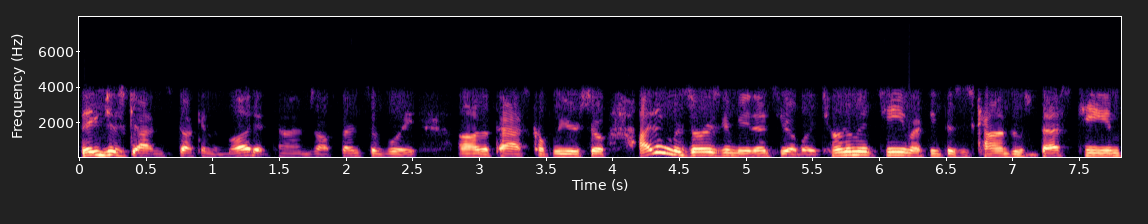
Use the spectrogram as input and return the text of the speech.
they've just gotten stuck in the mud at times offensively uh, the past couple years. So I think Missouri is going to be an NCAA tournament team. I think this is Cuonzo's best team,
